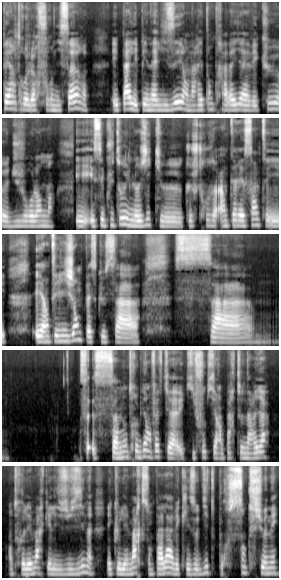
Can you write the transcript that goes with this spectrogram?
perdre leurs fournisseurs et pas les pénaliser en arrêtant de travailler avec eux euh, du jour au lendemain. Et, c'est plutôt une logique que je trouve intéressante et, intelligente parce que ça ça ça, montre bien en fait qu'il faut qu'il y ait un partenariat entre les marques et les usines et que les marques sont pas là avec les audits pour sanctionner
